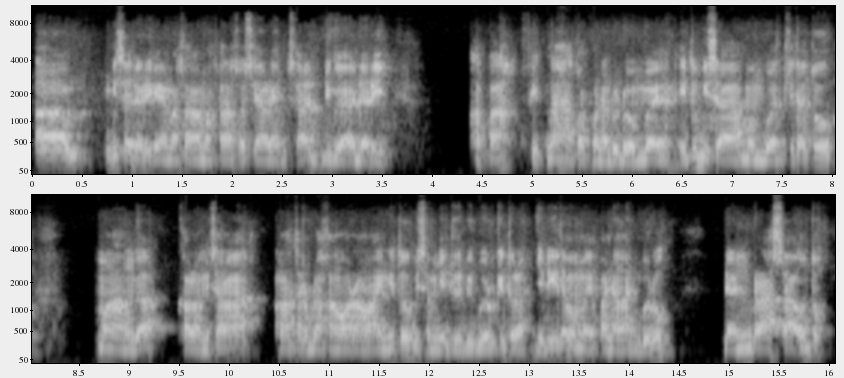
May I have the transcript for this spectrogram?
um, bisa dari kayak masalah-masalah sosial ya, misalnya juga dari apa fitnah ataupun adu domba ya, itu bisa membuat kita tuh menganggap kalau misalnya latar belakang orang lain itu bisa menjadi lebih buruk gitu loh. Jadi kita mempunyai pandangan buruk dan rasa untuk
